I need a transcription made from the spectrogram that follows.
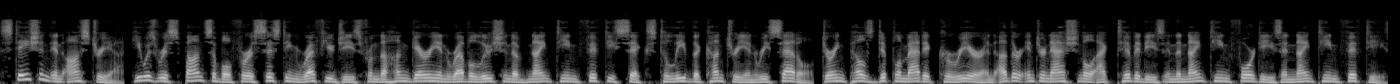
Stationed in Austria, he was responsible for assisting refugees from the Hungarian Revolution of 1956 to leave the country and resettle. During Pell's diplomatic career and other international activities in the 1940s and 1950s,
